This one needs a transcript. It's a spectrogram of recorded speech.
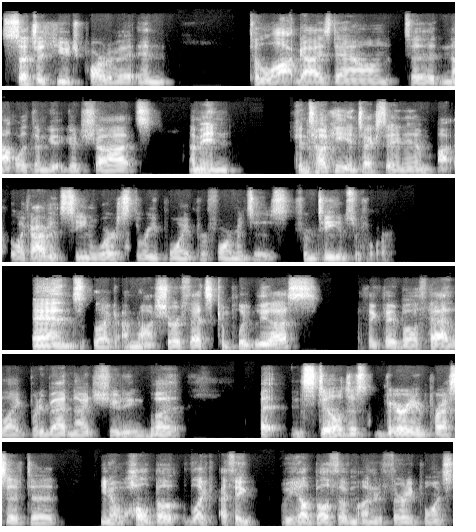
such a huge part of it and to lock guys down to not let them get good shots i mean kentucky and texas a&m I, like i haven't seen worse three point performances from teams before and like i'm not sure if that's completely us i think they both had like pretty bad nights shooting but Uh, it's still just very impressive to you know, hold both. Like I think we held both of them under 30 points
